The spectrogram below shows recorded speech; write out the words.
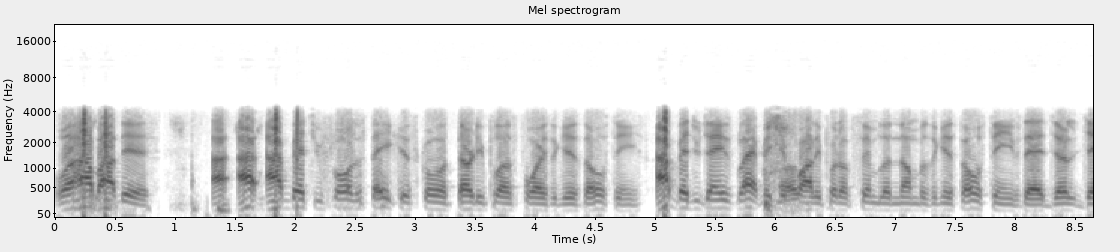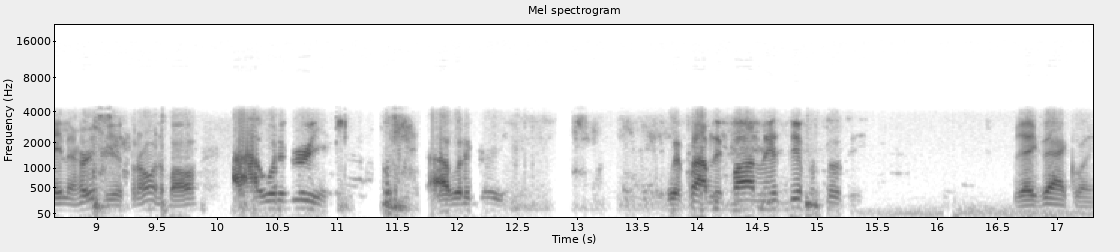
well, how about this? I, I I bet you Florida State can score 30 plus points against those teams. I bet you James Blackman can oh. probably put up similar numbers against those teams that J- Jalen Hurts is throwing the ball. I would agree. I would agree. With probably far less difficulty. Exactly.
